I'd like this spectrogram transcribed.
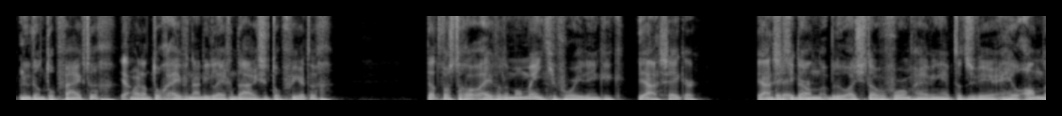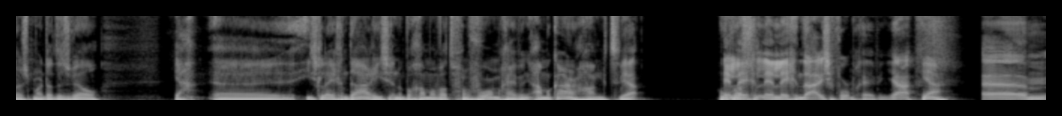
Nu dan top 50. Ja. Maar dan toch even naar die legendarische top 40. Dat was toch wel even een momentje voor je, denk ik. ja, zeker. Ja, dat zeker. je dan, ik bedoel, als je het over vormgeving hebt, dat is weer heel anders. Maar dat is wel ja, eh, iets legendarisch. En een programma wat van vormgeving aan elkaar hangt. Ja. Hoe En was- leg- legendarische vormgeving. Ja, Ja, Ehm,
